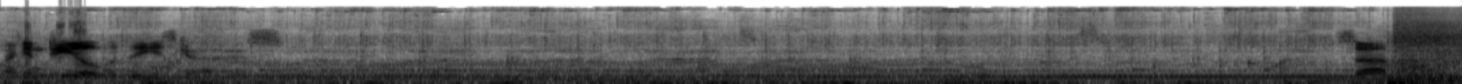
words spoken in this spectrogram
I can deal with these guys. What's up?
